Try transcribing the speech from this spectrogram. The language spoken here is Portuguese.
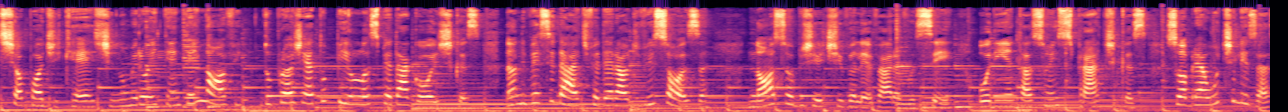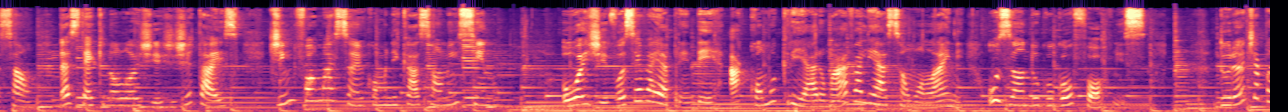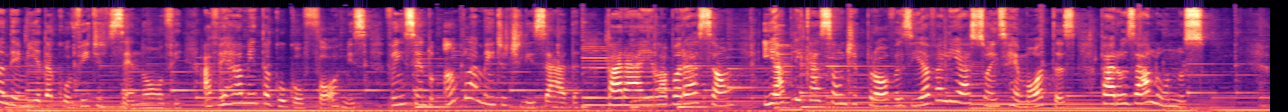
Este é o podcast número 89 do projeto Pílulas Pedagógicas da Universidade Federal de Viçosa. Nosso objetivo é levar a você orientações práticas sobre a utilização das tecnologias digitais de informação e comunicação no ensino. Hoje você vai aprender a como criar uma avaliação online usando o Google Forms. Durante a pandemia da Covid-19, a ferramenta Google Forms vem sendo amplamente utilizada para a elaboração e aplicação de provas e avaliações remotas para os alunos.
